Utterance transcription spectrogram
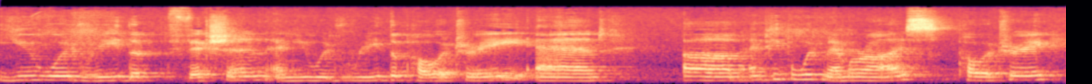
you would read the fiction and you would read the poetry, and, um, and people would memorize poetry.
